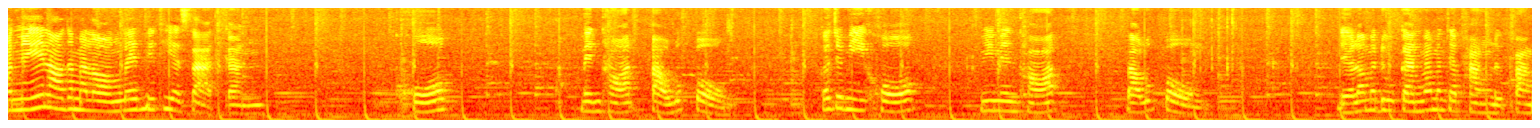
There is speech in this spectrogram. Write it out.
วันนี้เราจะมาลองเล่นวิทยาศาสตร์กันโค้กเมนทอสเป่าลูกโป่ง ก็จะมีโค้กมีเมนทอสเป่าลูกโป่ง เดี๋ยวเรามาดูกันว่ามันจะพังหรือปัง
